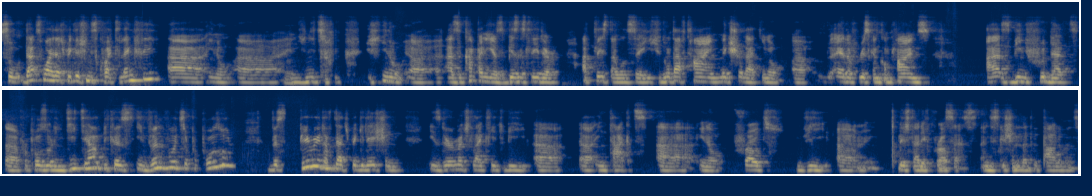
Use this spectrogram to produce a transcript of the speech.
So that's why that regulation is quite lengthy. Uh, you know, uh, and you need to, you know, uh, as a company, as a business leader, at least I would say, if you don't have time, make sure that you know uh, the head of risk and compliance has been through that uh, proposal in detail. Because even though it's a proposal, the spirit of that regulation is very much likely to be uh, intact. you know, throughout the um, legislative process and discussion with the parliament.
